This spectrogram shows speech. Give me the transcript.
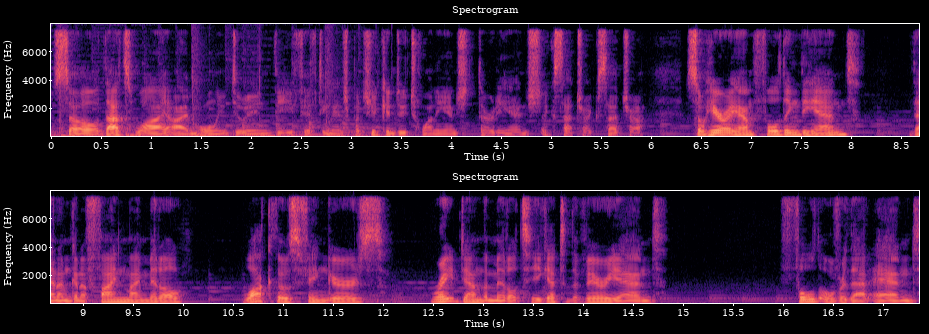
So that's why I'm only doing the 15 inch, but you can do 20 inch, 30 inch, etc, etc. So here I am folding the end, then I'm gonna find my middle, walk those fingers right down the middle till you get to the very end, fold over that end,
